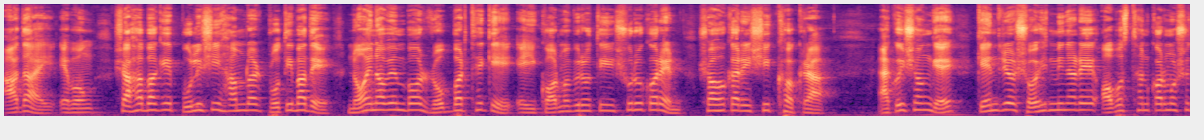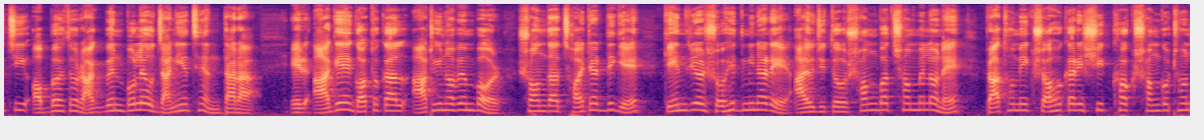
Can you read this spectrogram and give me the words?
আদায় এবং শাহবাগে পুলিশি হামলার প্রতিবাদে নয় নভেম্বর রোববার থেকে এই কর্মবিরতি শুরু করেন সহকারী শিক্ষকরা। একই সঙ্গে কেন্দ্রীয় শহীদ মিনারে অবস্থান কর্মসূচি অব্যাহত রাখবেন বলেও জানিয়েছেন তারা। এর আগে গতকাল আটই নভেম্বর সন্ধ্যা ছয়টার দিকে কেন্দ্রীয় শহীদ মিনারে আয়োজিত সংবাদ সম্মেলনে প্রাথমিক সহকারী শিক্ষক সংগঠন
